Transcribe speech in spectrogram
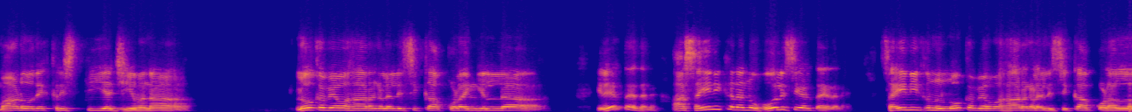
ಮಾಡೋದೇ ಕ್ರಿಸ್ತೀಯ ಜೀವನ. ಲೋಕ ವ್ಯವಹಾರಗಳಲ್ಲಿ ಸಿಕ್ಕಾಕೊಳ್ಳಂಗಿಲ್ಲ ಇಲ್ಲಿ ಹೇಳ್ತಾ ಇದ್ದಾನೆ. ಆ ಸೈನಿಕನನ್ನು ಹೋಲಿಸಿ ಹೇಳ್ತಾ ಇದ್ದಾನೆ. ಸೈನಿಕನು ಲೋಕ ವ್ಯವಹಾರಗಳಲ್ಲಿ ಸಿಕ್ಕಾಕೊಳ್ಳಲ್ಲ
